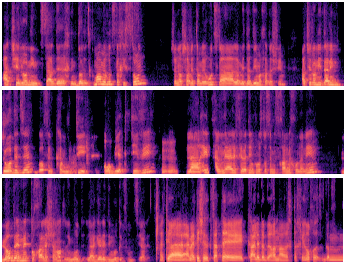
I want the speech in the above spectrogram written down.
עד שלא נמצא דרך למדוד את זה, כמו המרוץ לחיסון, יש לנו עכשיו את המרוץ למדדים החדשים, עד שלא נדע למדוד את זה באופן כמותי, אובייקטיבי, mm-hmm. להריץ על 100 אלף ילדים כמו שאתה עושה מבחן מחוננים, לא באמת תוכל לשנות לימוד, להגיע לדימוד דיפרנציאלי. תראה, האמת היא שזה קצת אה, קל לדבר על מערכת החינוך, גם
